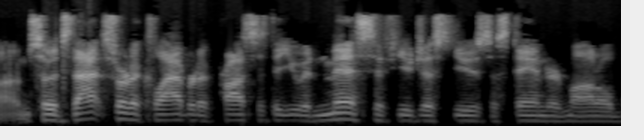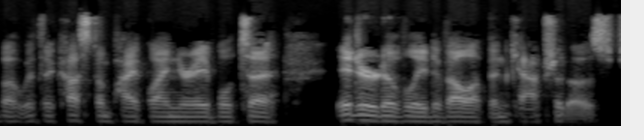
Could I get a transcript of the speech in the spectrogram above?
Um, so it's that sort of collaborative process that you would miss if you just used a standard model, but with a custom pipeline, you're able to iteratively develop and capture those.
